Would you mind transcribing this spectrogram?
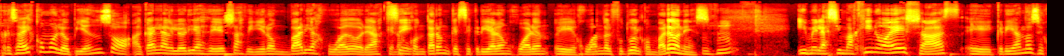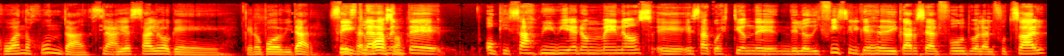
Pero ¿sabes cómo lo pienso? Acá en la Gloria de ellas vinieron varias jugadoras que nos contaron que se criaron eh, jugando al fútbol con varones. Y me las imagino a ellas eh, criándose jugando juntas. Y es algo que, no puedo evitar. Sí, claramente o quizás vivieron menos eh, esa cuestión de, lo difícil que es dedicarse al fútbol, al futsal,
